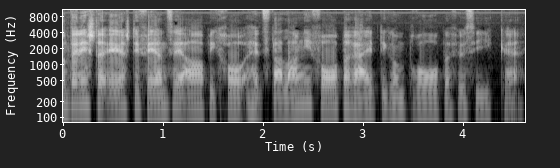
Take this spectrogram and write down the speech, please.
Und dann ist der erste Fernsehabend gekommen. Hat es da lange Vorbereitungen und Proben für Sie gegeben?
